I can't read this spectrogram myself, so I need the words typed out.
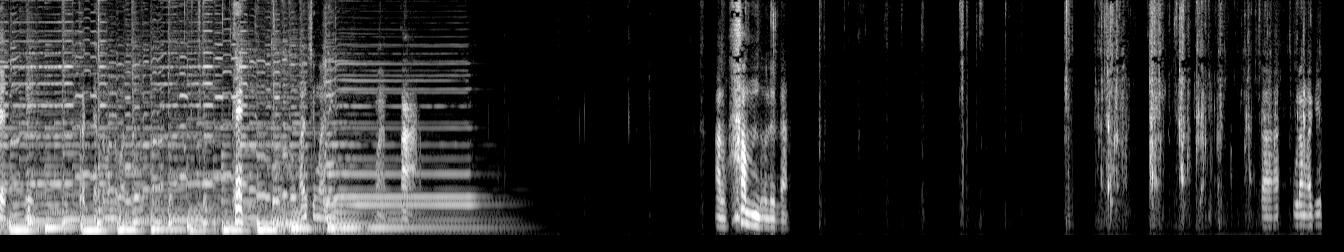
Oke, ini truknya teman-teman. Oke, mancing maning mantap. Alhamdulillah. Kita ulang lagi.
